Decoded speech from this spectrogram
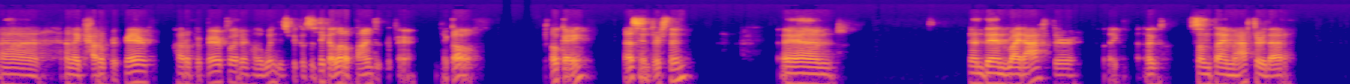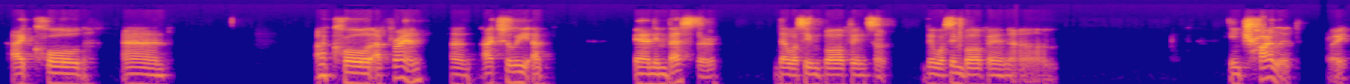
uh, and like how to prepare, how to prepare for it and how to win this because it take a lot of time to prepare. Like, oh, okay, that's interesting. And and then right after, like uh, sometime after that, I called and I called a friend and actually a, an investor that was involved in some that was involved in um, in Charlotte, right?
